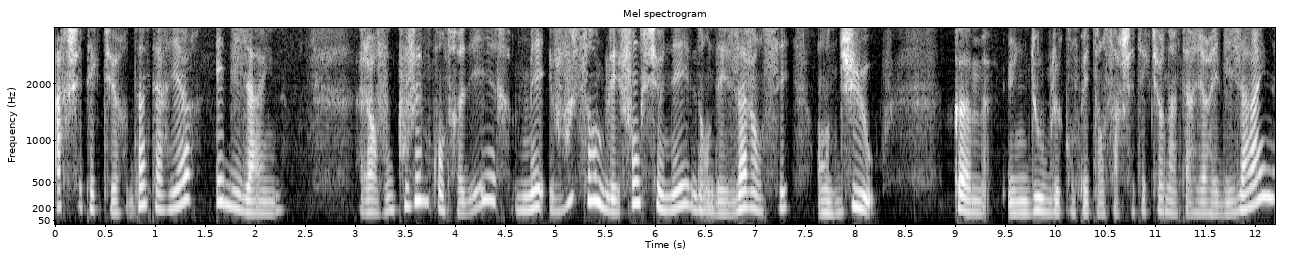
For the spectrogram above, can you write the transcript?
architecture d'intérieur et design. Alors vous pouvez me contredire, mais vous semblez fonctionner dans des avancées en duo, comme une double compétence architecture d'intérieur et design,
